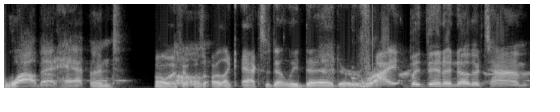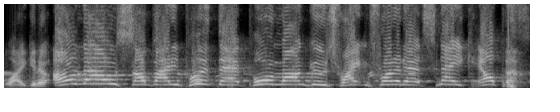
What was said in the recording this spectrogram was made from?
while that happened oh, if it was um, or like accidentally dead or Right, but then another time, like you know, oh no, somebody put that poor mongoose right in front of that snake. Help us!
